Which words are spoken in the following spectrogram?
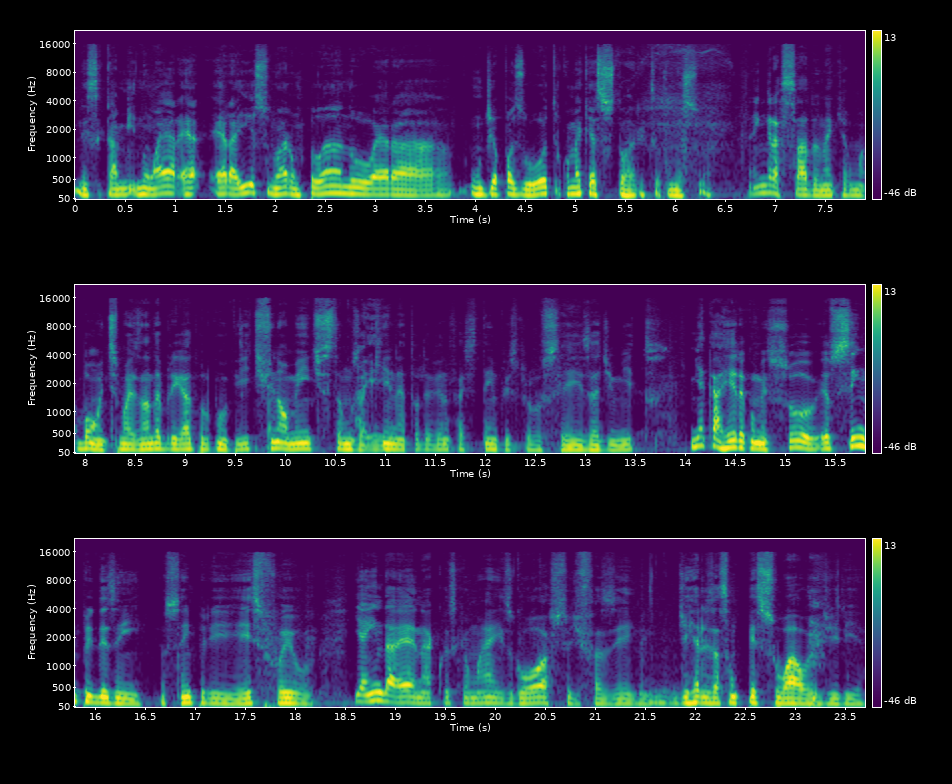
nesse caminho? Não era, era, era isso, não era um plano, era um dia após o outro. Como é que é essa história que você começou? É engraçado, né? Que é uma... Bom, antes de mais nada, obrigado pelo convite. Finalmente estamos Aí. aqui, né? Tô devendo faz tempo isso para vocês, admito. Minha carreira começou, eu sempre desenhei. Eu sempre. Esse foi o. E ainda é, né? A coisa que eu mais gosto de fazer, de realização pessoal, eu diria.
